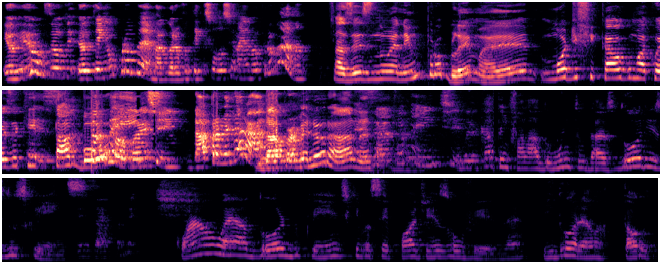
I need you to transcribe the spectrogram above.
Eu resolvi, eu tenho um problema, agora eu vou ter que solucionar o meu problema. Às vezes não é nenhum problema, é modificar alguma coisa que tá boa, mas Exatamente. Dá pra melhorar. dá para melhorar, né? O Exatamente. mercado tem falado muito das dores dos clientes. Exatamente. Qual é a dor do cliente que você pode resolver, né? E dor é, uma- tal,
